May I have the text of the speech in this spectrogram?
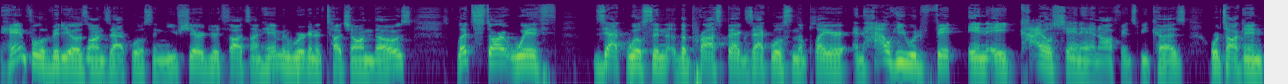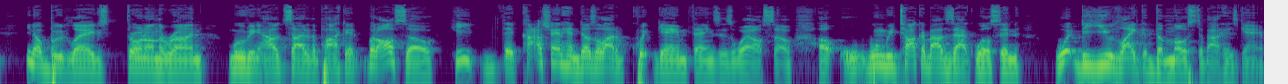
handful of videos on Zach Wilson. You've shared your thoughts on him, and we're going to touch on those. Let's start with Zach Wilson, the prospect, Zach Wilson, the player, and how he would fit in a Kyle Shanahan offense because we're talking, you know, bootlegs, throwing on the run, moving outside of the pocket, but also he that Kyle Shanahan does a lot of quick game things as well. So uh, when we talk about Zach Wilson, what do you like the most about his game?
